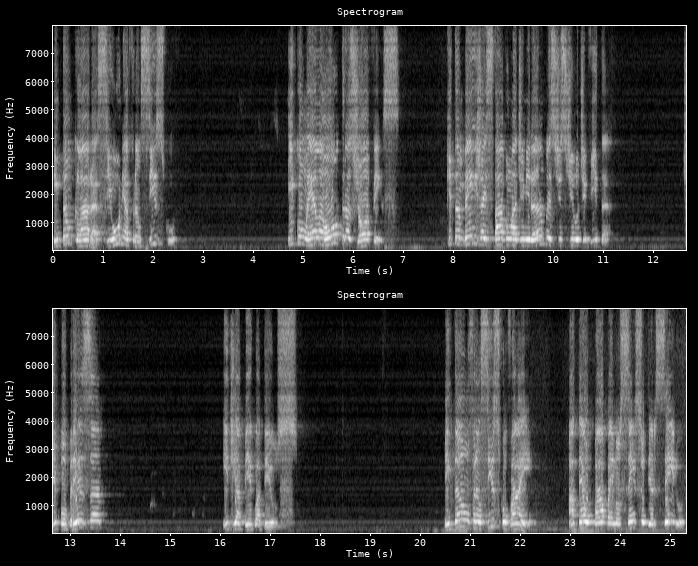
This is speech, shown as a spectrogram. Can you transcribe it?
Então, Clara se une a Francisco e com ela outras jovens que também já estavam admirando este estilo de vida de pobreza e de apego a Deus. Então Francisco vai até o Papa Inocêncio III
